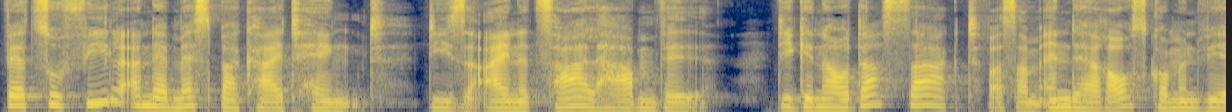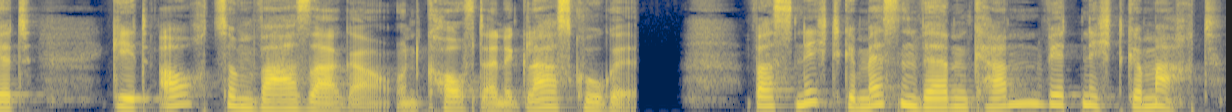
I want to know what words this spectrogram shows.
Wer zu viel an der Messbarkeit hängt, diese eine Zahl haben will, die genau das sagt, was am Ende herauskommen wird, geht auch zum Wahrsager und kauft eine Glaskugel. Was nicht gemessen werden kann, wird nicht gemacht.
